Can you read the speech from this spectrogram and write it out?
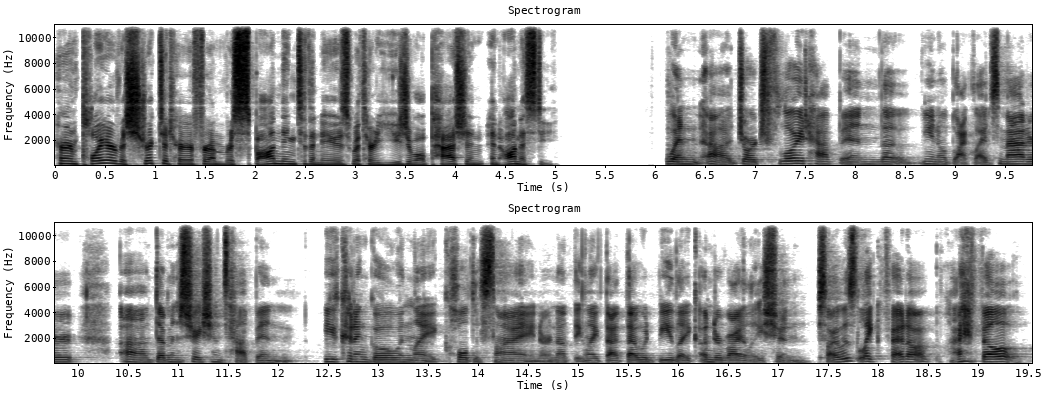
her employer restricted her from responding to the news with her usual passion and honesty. When uh, George Floyd happened, the you know Black Lives Matter uh, demonstrations happened you couldn't go and like hold a sign or nothing like that. That would be like under violation. So I was like fed up. I felt,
